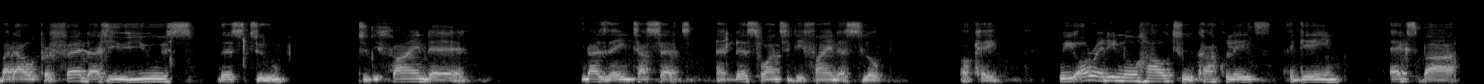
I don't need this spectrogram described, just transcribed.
But I would prefer that you use this two to define the, that's the intercept, and this one to define the slope. Okay, we already know how to calculate again x bar,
